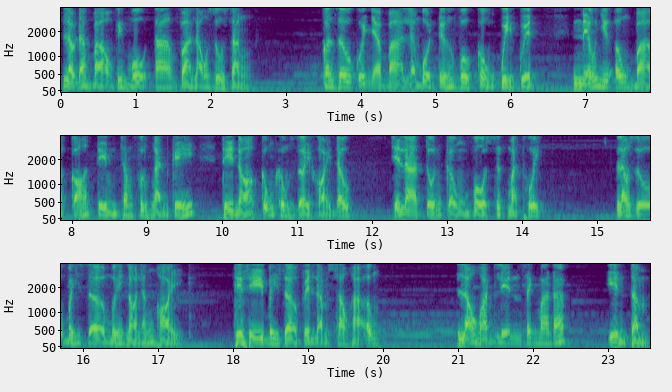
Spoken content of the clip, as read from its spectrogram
lão đã bảo với mụ ta và lão du rằng, con dâu của nhà bà là một đứa vô cùng quỷ quyệt. Nếu như ông bà có tìm trăm phương ngàn kế, thì nó cũng không rời khỏi đâu chỉ là tốn công vô sức mà thôi. Lão dù bấy giờ mới lo lắng hỏi, thế thì bây giờ phải làm sao hả ông? Lão hoạt liền danh ma đáp, yên tâm,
